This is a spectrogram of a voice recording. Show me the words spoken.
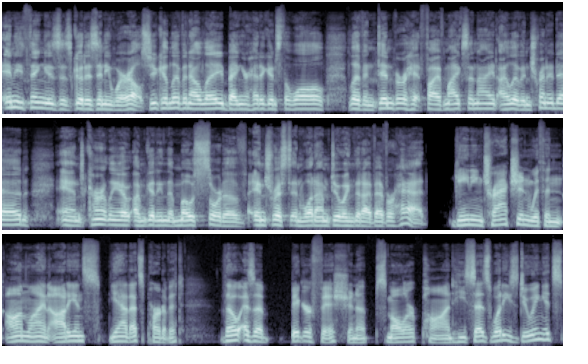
anything is as good as anywhere else. You can live in LA, bang your head against the wall, live in Denver, hit five mics a night. I live in Trinidad, and currently uh, I'm getting the most sort of interest in what I'm doing that I've ever had. Gaining traction with an online audience, yeah, that's part of it. Though, as a bigger fish in a smaller pond, he says what he's doing, it's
